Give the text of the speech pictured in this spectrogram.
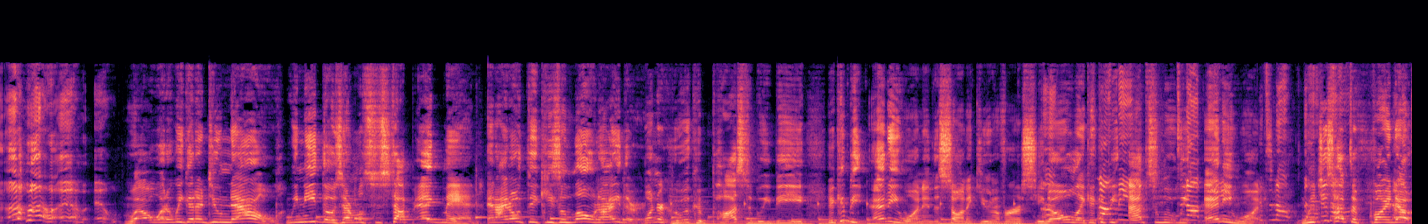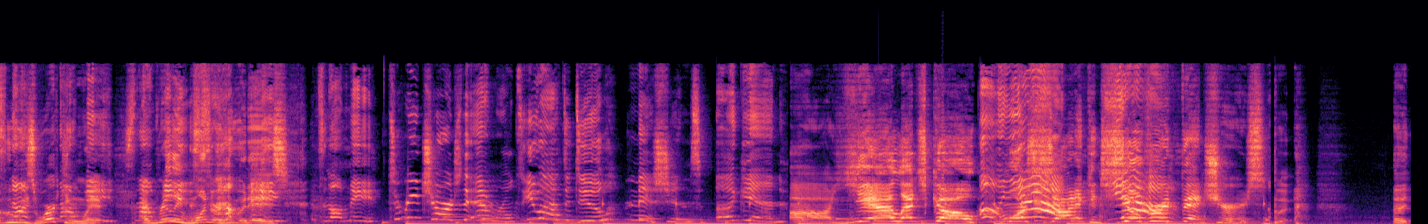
Well, what are we gonna do now? We need those emeralds to stop Eggman. And I don't think he's alone either. Wonder who it could possibly be. It could be anyone in the Sonic universe, you oh, know? Like, it could be me. absolutely It's not me. anyone. It's not- we just have to find out who not- he's working with. I really. Wonder who it is. It's not me. To recharge the emeralds, you have to do missions again. Aw, yeah, let's go! Oh, More yeah! Sonic and Silver adventures! But, uh,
